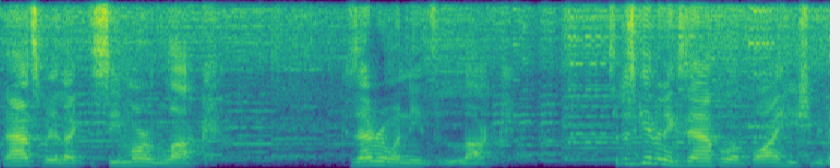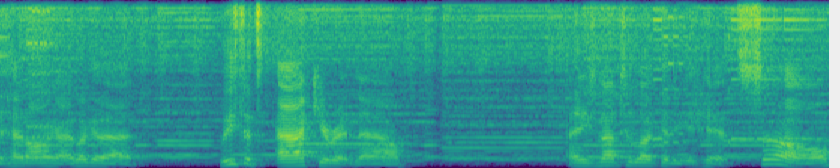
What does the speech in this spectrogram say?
That's what you like to see, more luck. Because everyone needs luck. So just give an example of why he should be the head-on guy. Look at that. At least it's accurate now. And he's not too likely to get hit. So,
